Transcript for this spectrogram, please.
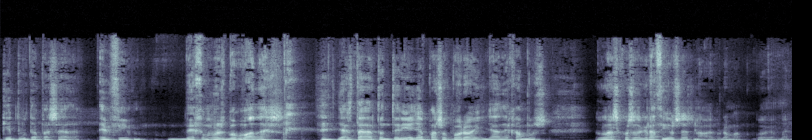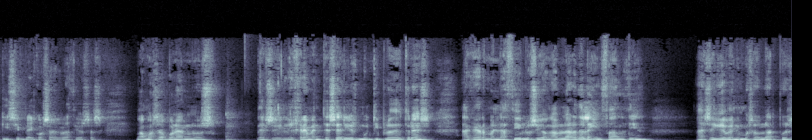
Qué puta pasada. En fin, dejemos bobadas. Ya está, la tontería ya pasó por hoy. Ya dejamos las cosas graciosas. No, es broma. Aquí siempre hay cosas graciosas. Vamos a ponernos eso, ligeramente serios, múltiplo de tres. A Carmen la ilusión a hablar de la infancia. Así que venimos a hablar, pues,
